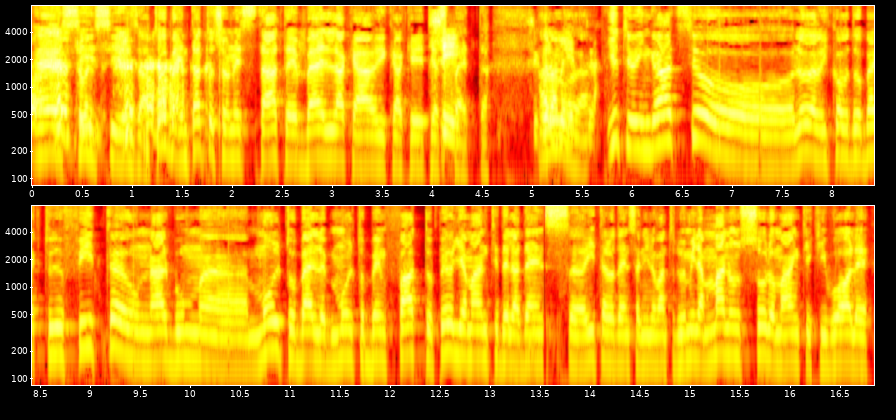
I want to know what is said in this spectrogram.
Eh sì sì esatto. Vabbè intanto c'è un'estate bella carica che ti sì, aspetta. sicuramente. Allora, io ti ringrazio allora ricordo Back to the Fit un album eh, molto bello e molto ben fatto per gli amanti della dance, eh, Italo Dance anni 90-2000, ma non solo, ma anche chi vuole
